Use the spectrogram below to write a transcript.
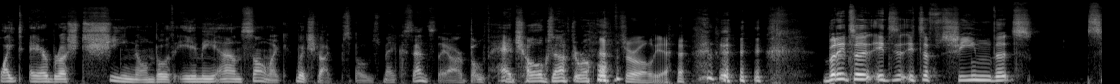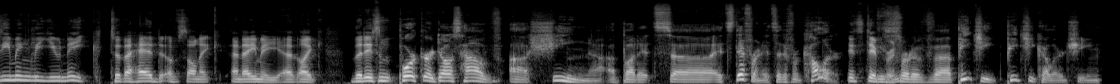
white airbrushed sheen on both Amy and Sonic, which I suppose makes sense. They are both hedgehogs after all. After all, yeah. but it's a it's it's a sheen that's seemingly unique to the head of Sonic and Amy. Uh, like that isn't Porker does have a sheen, uh, but it's uh, it's different. It's a different color. It's different. sort of uh, peachy, peachy colored sheen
